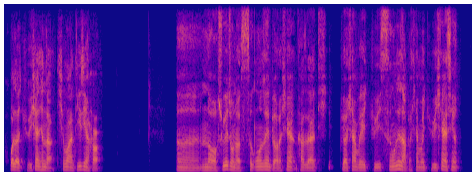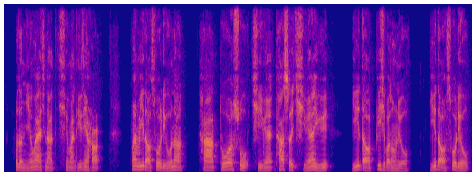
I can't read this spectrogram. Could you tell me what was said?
或者局限性的 T1 低信号。嗯，脑水肿的磁共振表现，它在体表现为局磁共振上表现为局限性或者弥漫性的 T1 低信号。关于胰岛素瘤呢，它多数起源它是起源于胰岛 B 细胞肿瘤，胰岛素瘤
